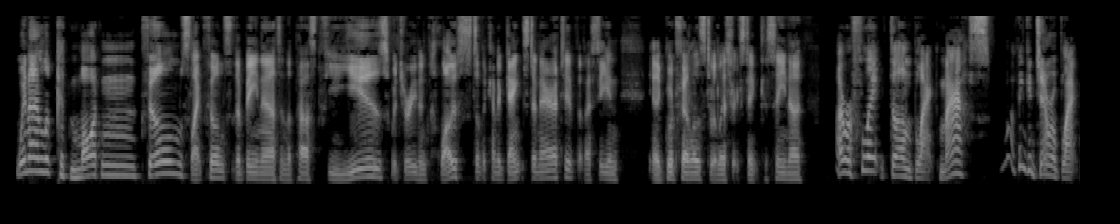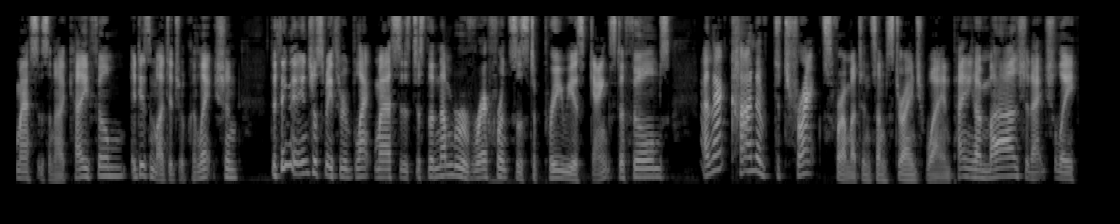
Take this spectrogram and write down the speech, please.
When I look at modern films, like films that have been out in the past few years, which are even close to the kind of gangster narrative that I see in you know, Goodfellas to a lesser extent Casino, I reflect on Black Mass. I think in general Black Mass is an okay film. It is in my digital collection. The thing that interests me through Black Mass is just the number of references to previous gangster films, and that kind of detracts from it in some strange way, and paying homage it actually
